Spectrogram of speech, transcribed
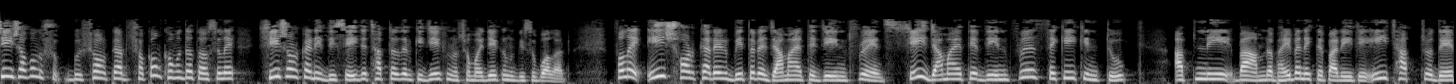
সেই সকল সরকার, সকল ক্ষমতা তো আসলে সেই সরকারই দিছে, এই যে ছাত্রদেরকে যে কোনো সময় যে কোনো কিছু বলার। ফলে এই সরকারের ভিতরে জামায়াতের যে ইনফ্লুয়েন্স সেই জামায়াতের যে ইনফ্লুয়েন্স থেকেই কিন্তু আপনি বা আমরা ভাইবা নিতে পারি যে এই ছাত্রদের,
